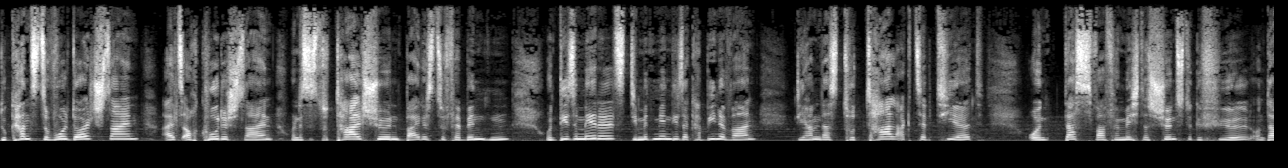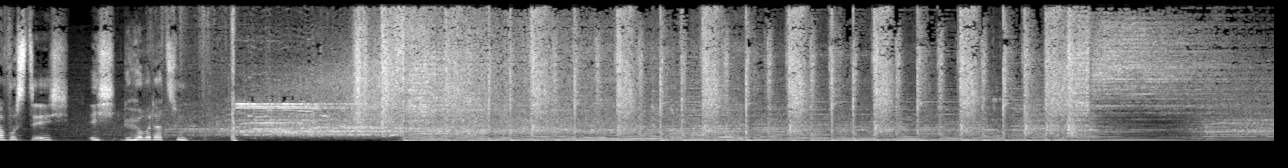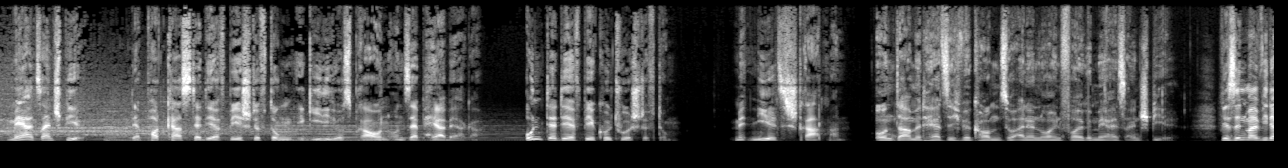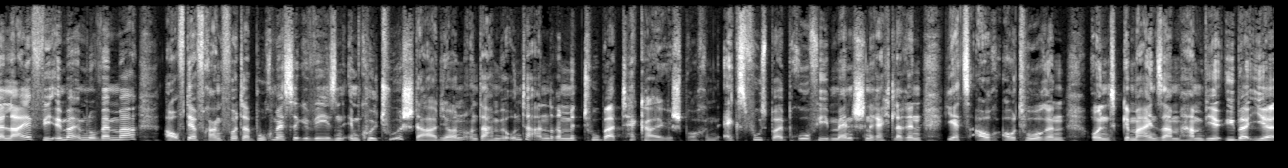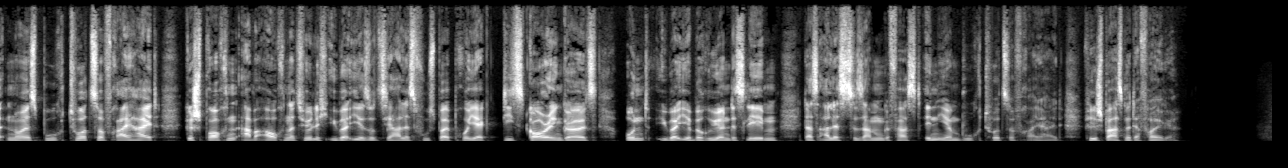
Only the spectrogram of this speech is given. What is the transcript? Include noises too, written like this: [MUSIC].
du kannst sowohl deutsch sein als auch kurdisch sein und es ist total schön, beides zu verbinden. Und diese Mädels, die mit mir in dieser Kabine waren, die haben das total akzeptiert und das war für mich das schönste Gefühl und da wusste ich, ich gehöre dazu. Mehr als ein Spiel. Der Podcast der DFB-Stiftungen Egidius Braun und Sepp Herberger. Und der DFB Kulturstiftung. Mit Nils Stratmann. Und damit herzlich willkommen zu einer neuen Folge Mehr als ein Spiel. Wir sind mal wieder live, wie immer im November, auf der Frankfurter Buchmesse gewesen, im Kulturstadion. Und da haben wir unter anderem mit Tuba Tekal gesprochen. Ex-Fußballprofi, Menschenrechtlerin, jetzt auch Autorin. Und gemeinsam haben wir über ihr neues Buch Tor zur Freiheit gesprochen, aber auch natürlich über ihr soziales Fußballprojekt Die Scoring Girls und über ihr berührendes Leben. Das alles zusammengefasst in ihrem Buch Tor zur Freiheit. Viel Spaß mit der Folge.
